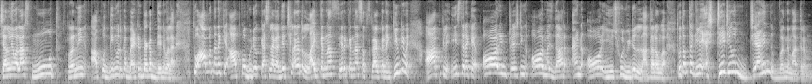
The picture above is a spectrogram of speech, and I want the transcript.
चलने वाला स्मूथ रनिंग आपको दिन भर का बैटरी बैकअप देने वाला है। तो आप बताना कि आपको वीडियो कैसा लगा? अच्छा लगा तो लाइक करना शेयर करना सब्सक्राइब करना, क्योंकि मैं आपके लिए इस तरह के और इंटरेस्टिंग और मज़ेदार एंड और यूजफुल वीडियो लाता रहूँगा। तो तब तक के लिए स्टे ट्यून जय हिंद, वंदे मातरम।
